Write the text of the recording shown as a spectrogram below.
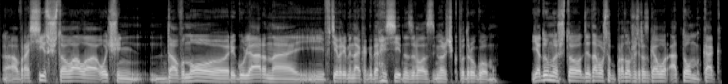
а, в России существовало очень давно, регулярно, и в те времена, когда Россия называлась немножечко по-другому. Я думаю, что для того, чтобы продолжить разговор о том, как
